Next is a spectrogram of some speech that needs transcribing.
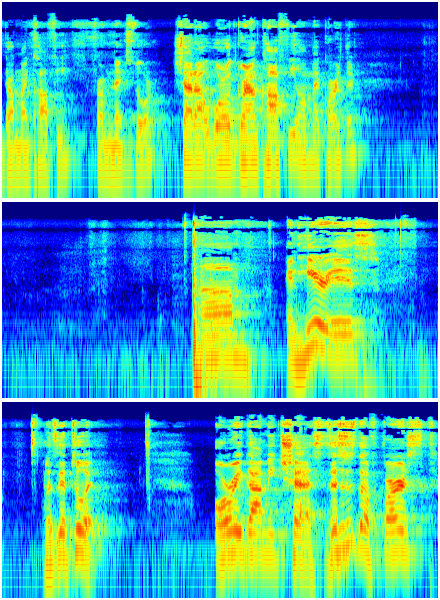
got my coffee from next door. Shout out World Ground Coffee on MacArthur. Um, and here is, let's get to it. Origami chess. This is the first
